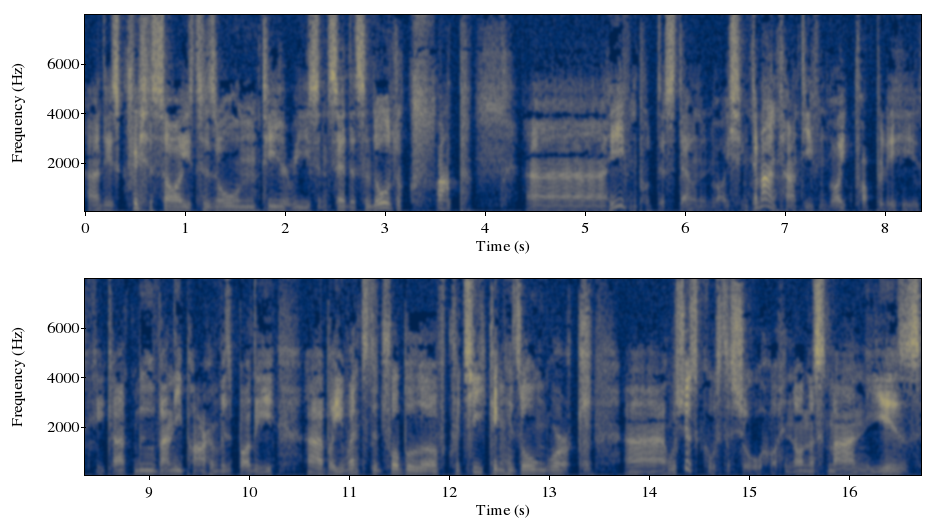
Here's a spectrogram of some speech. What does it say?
and he's criticised his own theories and said it's a load of crap. Uh, he even put this down in writing. The man can't even write properly. He, he can't move any part of his body, uh, but he went to the trouble of critiquing his own work, uh, which just goes to show what an honest man he is.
